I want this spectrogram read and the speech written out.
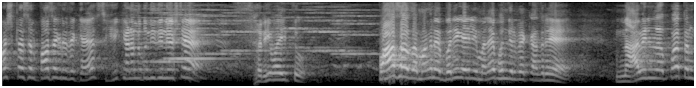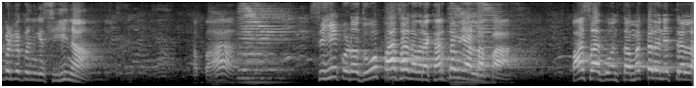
ಫಸ್ಟ್ ಕ್ಲಾಸಲ್ಲಿ ಪಾಸ್ ಆಗಿರೋದಕ್ಕೆ ಸಿಹಿ ಕೇಳಲು ಬಂದಿದ್ದೀನಿ ಅಷ್ಟೇ. ಸರಿ ಹೋಯ್ತು. ಆದ ಮಗನೇ ಬರಿಗೈಲಿ ಮನೆ ಬಂದಿರ್ಬೇಕಾದ್ರೆ ನಾವೇನಪ್ಪ ತಂದು ಕೊಡ್ಬೇಕು ನಿಮಗೆ ಸಿಹಿನ. ಅಪ್ಪ ಸಿಹಿ ಕೊಡೋದು ಪಾಸಾದವರ ಕರ್ತವ್ಯ ಅಲ್ಲಪ್ಪ. ಪಾಸಾಗುವಂತ ಮಕ್ಕಳ ನೆತ್ರಲ್ಲ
